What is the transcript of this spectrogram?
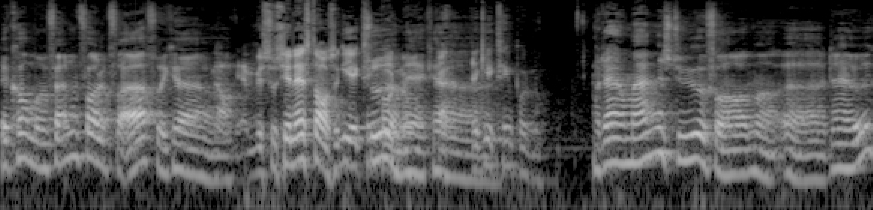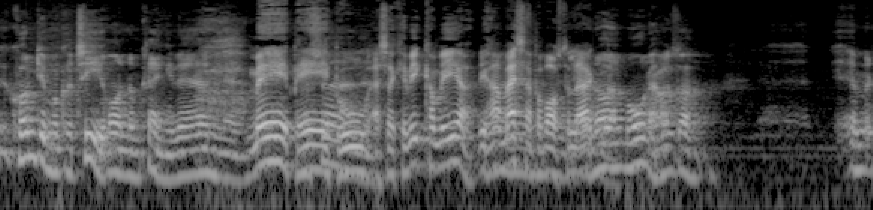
Der kommer jo fandme folk fra Afrika og, Nå, jamen, hvis du siger næste år, så giver jeg ikke tænke på det nu. Ja, jeg giver ikke tænke på det nu. Og der er jo mange styreformer. Uh, der er jo ikke kun demokrati rundt omkring i verden. Uh, Med, bæ, Så- bu. Altså, kan vi ikke komme mere? Vi har masser på vores tallerken. Noget Mona, hun. Jamen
